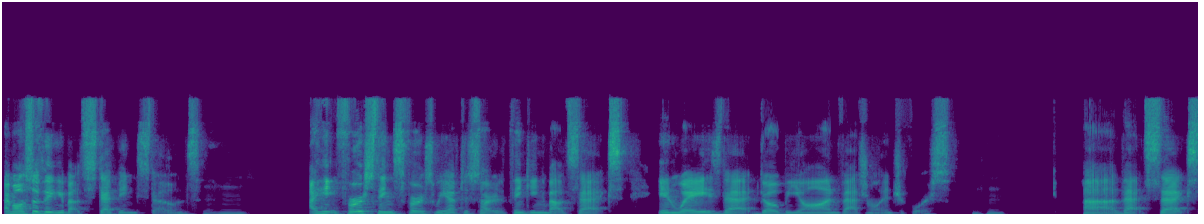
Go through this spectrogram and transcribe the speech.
I'm also thinking about stepping stones. I think first things first, we have to start thinking about sex in ways that go beyond vaginal intercourse. Mhm. Uh, that sex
